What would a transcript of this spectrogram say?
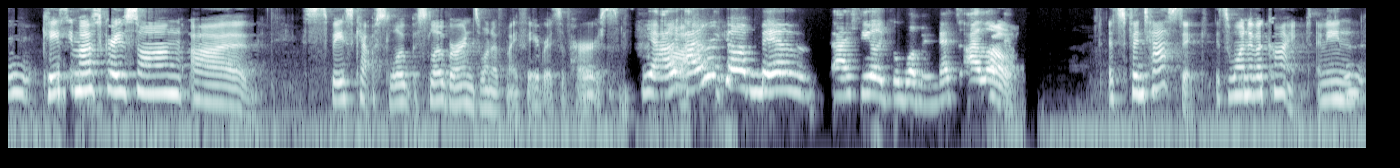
Mm-hmm. Kacey Musgraves' song, uh, Space Cow Slow Slow Burn's one of my favorites of hers. Yeah, I, uh, I like a man. I feel like a woman. That's I love oh, it. It's fantastic. It's one of a kind. I mean, mm-hmm.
